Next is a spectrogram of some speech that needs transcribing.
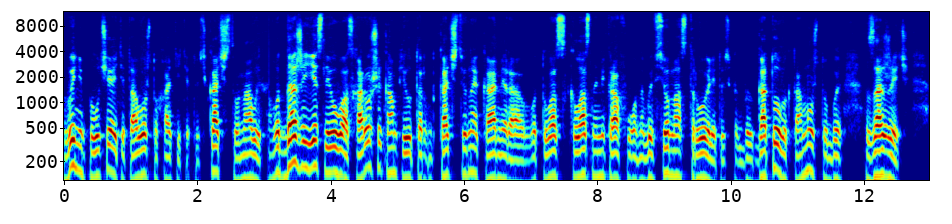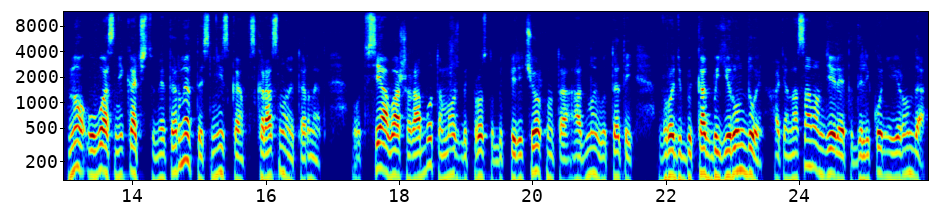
вы не получаете того, что хотите, то есть качество на выход. Вот даже если у вас хороший компьютер, качественная камера, вот у вас классный микрофон, и вы все настроили, то есть как бы готовы к тому, чтобы зажечь, но у вас некачественный интернет, то есть низкоскоростной интернет, вот вся ваша работа может быть просто быть перечеркнута одной вот этой вроде бы как бы ерундой, хотя на самом деле это далеко не ерунда.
